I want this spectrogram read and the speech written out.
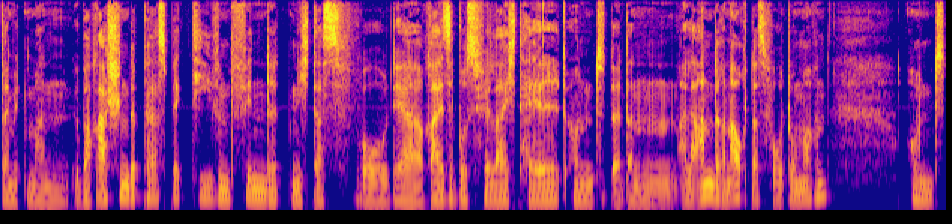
damit man überraschende Perspektiven findet, nicht das, wo der Reisebus vielleicht hält und dann alle anderen auch das Foto machen. Und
